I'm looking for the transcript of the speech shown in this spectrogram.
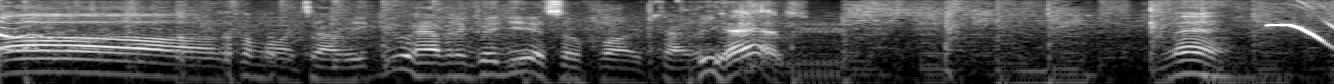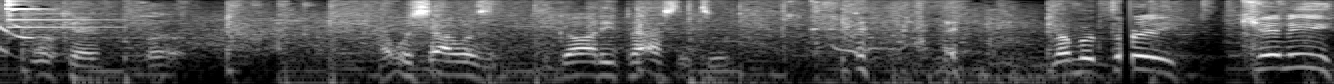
Oh, come on, Tyreke. You're having a good year so far, Tyreke. He has. Man. Okay. Well, I wish I was the guard he passed it to. Number three, Kenny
